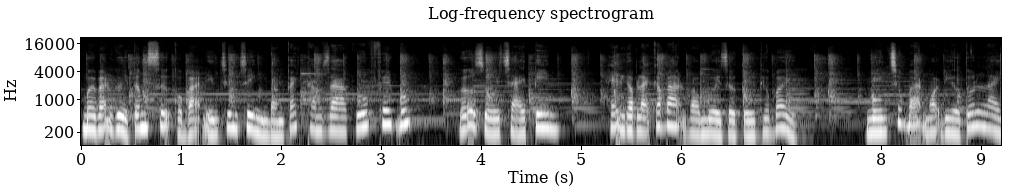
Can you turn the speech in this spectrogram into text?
Mời bạn gửi tâm sự của bạn đến chương trình bằng cách tham gia group Facebook Gỡ rối trái tim. Hẹn gặp lại các bạn vào 10 giờ tối thứ bảy. Mến chúc bạn mọi điều tốt lành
